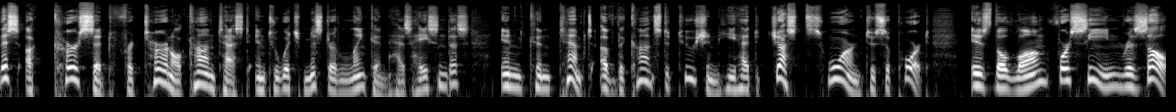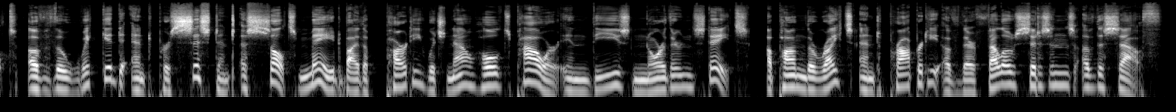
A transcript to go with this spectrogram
This accursed fraternal contest into which Mr. Lincoln has hastened us, in contempt of the Constitution he had just sworn to support, is the long foreseen result of the wicked and persistent assaults made by the party which now holds power in these northern states upon the rights and property of their fellow citizens of the South.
